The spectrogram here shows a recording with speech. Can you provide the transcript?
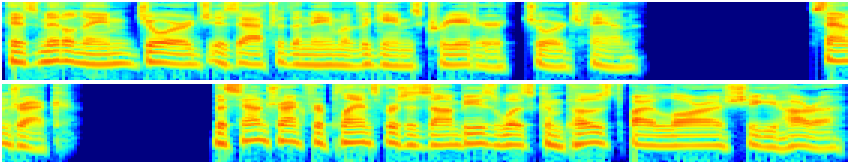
His middle name, George, is after the name of the game's creator, George Fan. Soundtrack The soundtrack for Plants vs. Zombies was composed by Laura Shigihara,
